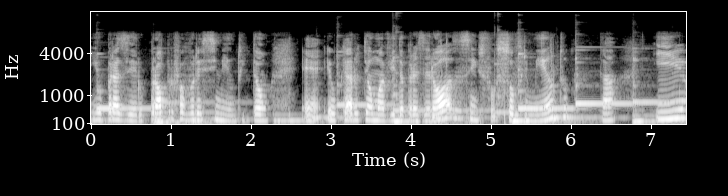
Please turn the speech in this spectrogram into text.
e o prazer, o próprio favorecimento. Então, é, eu quero ter uma vida prazerosa, sem sofrimento, tá? E,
